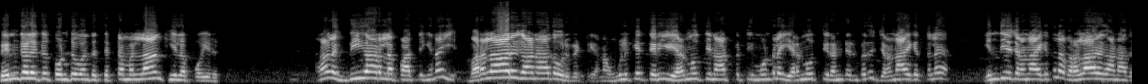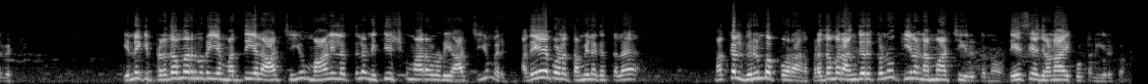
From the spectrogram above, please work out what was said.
பெண்களுக்கு கொண்டு வந்த திட்டமெல்லாம் கீழே போயிருக்கு. அதனால பீகார்ல பாத்தீங்கன்னா வரலாறு காணாத ஒரு வெற்றி. ஆனா உங்களுக்கே தெரியும் இருநூத்தி நாற்பத்தி மூன்றுல இருநூத்தி ரெண்டு என்பது ஜனநாயகத்துல இந்திய ஜனநாயகத்துல வரலாறு காணாத வெற்றி. இன்னைக்கு பிரதமருடைய மத்தியில் ஆட்சியும் மாநிலத்துல நிதிஷ்குமார் அவருடைய ஆட்சியும் இருக்கு. அதே போல தமிழகத்துல மக்கள் விரும்ப போறாங்க. பிரதமர் அங்க இருக்கணும் கீழே நம்ம ஆட்சி இருக்கணும். தேசிய ஜனநாயக கூட்டணி இருக்கணும்.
